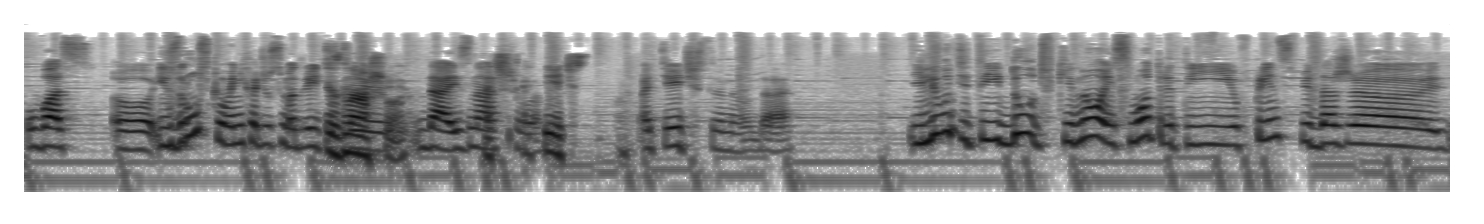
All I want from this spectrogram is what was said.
у вас э, из русского, не хочу смотреть... Из нашего. Да, из нашего. Отечественного. Отечественного, да. И люди-то идут в кино и смотрят, и, в принципе, даже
